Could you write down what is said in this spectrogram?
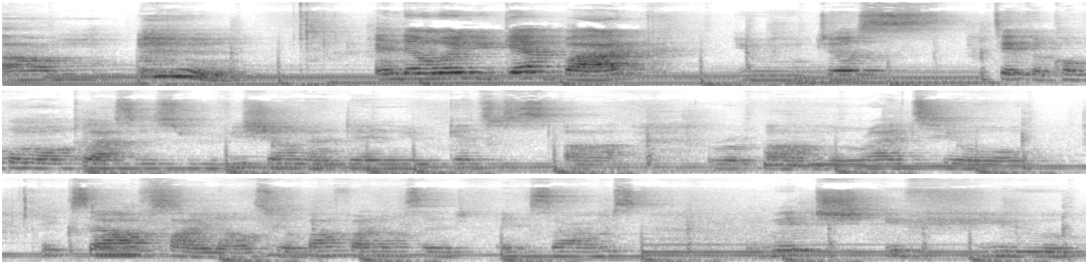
Um, and then when you get back, you just take a couple more classes, revision, and then you get to uh, um, write your bar finals, your bar finals and exams, which if you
